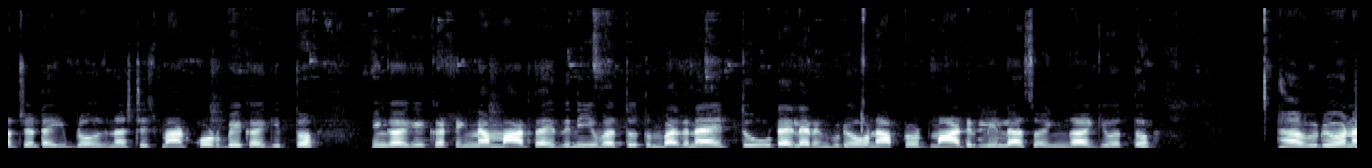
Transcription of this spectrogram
ಅರ್ಜೆಂಟಾಗಿ ಬ್ಲೌಸ್ನ ಸ್ಟಿಚ್ ಮಾಡಿಕೊಡ್ಬೇಕಾಗಿತ್ತು ಹೀಗಾಗಿ ಕಟ್ಟಿಂಗ್ನ ಮಾಡ್ತಾಯಿದ್ದೀನಿ ಇವತ್ತು ತುಂಬ ದಿನ ಆಯಿತು ಟೈಲರಿಂಗ್ ವಿಡಿಯೋನ ಅಪ್ಲೋಡ್ ಮಾಡಿರಲಿಲ್ಲ. ಸೊ ಹಿಂಗಾಗಿ ಇವತ್ತು, ಆ ವಿಡಿಯೋನ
